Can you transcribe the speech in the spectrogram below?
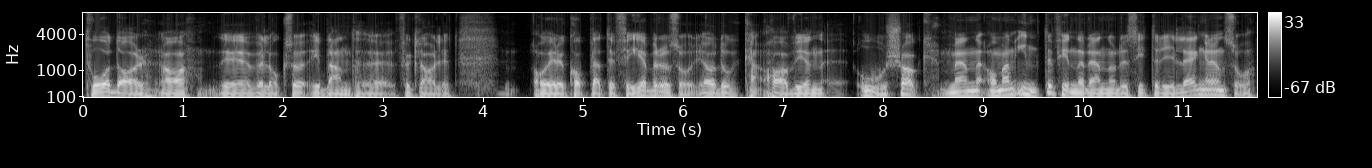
Två dagar, ja det är väl också ibland förklarligt. Och är det kopplat till feber och så, ja då kan, har vi en orsak. Men om man inte finner den och det sitter i längre än så,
